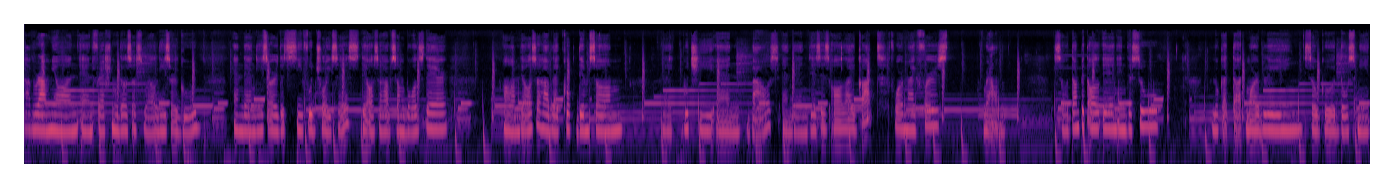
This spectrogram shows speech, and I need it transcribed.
have ramyeon and fresh noodles as well. These are good. And then these are the seafood choices. They also have some balls there. Um, they also have like cooked dim sum, like buchi and baos. And then this is all I got for my first round. So dump it all in in the soup. Look at that marbling, so good. Those meat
